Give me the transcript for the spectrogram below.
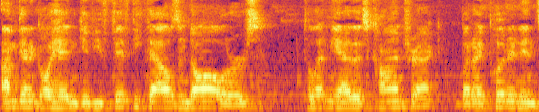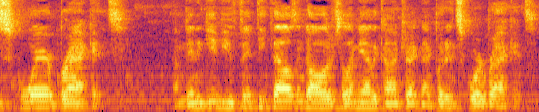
I'm going to go ahead and give you $50,000 to let me out of this contract, but I put it in square brackets. I'm going to give you $50,000 to let me out of the contract, and I put it in square brackets.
